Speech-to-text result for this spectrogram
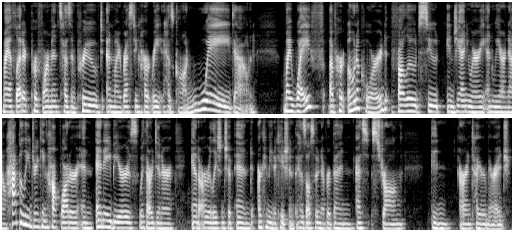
My athletic performance has improved, and my resting heart rate has gone way down. My wife, of her own accord, followed suit in January, and we are now happily drinking hop water and NA beers with our dinner. And our relationship and our communication has also never been as strong in our entire marriage.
